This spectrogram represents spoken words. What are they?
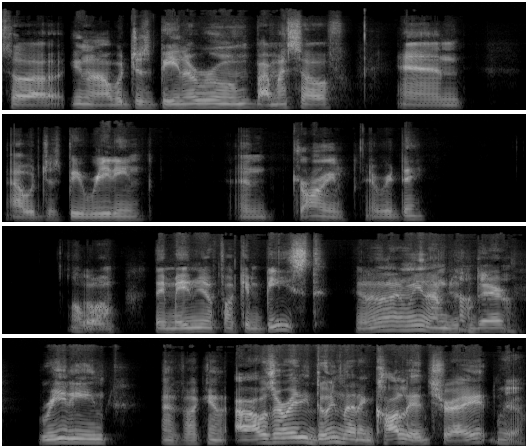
so uh, you know I would just be in a room by myself, and I would just be reading and drawing every day. Oh, so wow. they made me a fucking beast. You know what I mean? I'm just there reading and fucking. I was already doing that in college, right? Yeah.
